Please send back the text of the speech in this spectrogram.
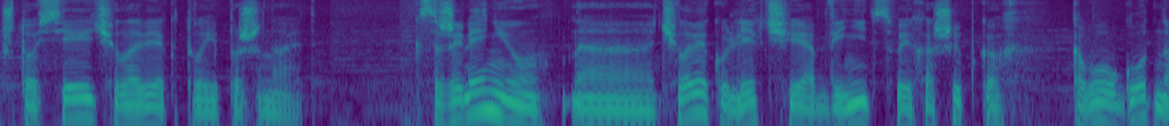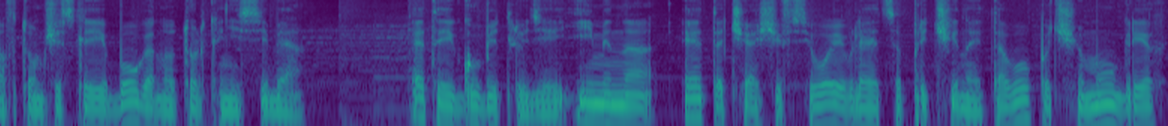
Что сеет человек, то и пожинает. К сожалению, э, человеку легче обвинить в своих ошибках кого угодно, в том числе и Бога, но только не себя. Это и губит людей. Именно это чаще всего является причиной того, почему грех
